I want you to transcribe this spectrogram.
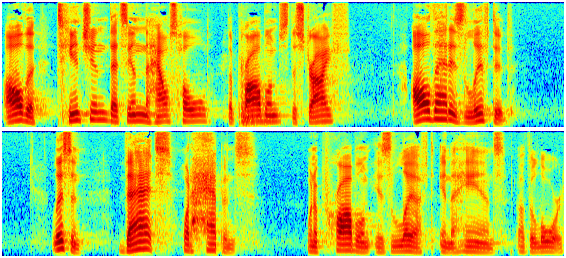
All the tension that's in the household, the problems, the strife, all that is lifted. Listen, that's what happens when a problem is left in the hands of the Lord.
